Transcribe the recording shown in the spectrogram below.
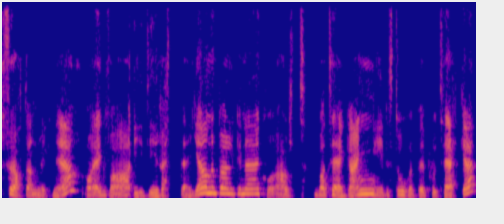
førte han meg ned, og jeg var i de rette hjernebølgene, hvor alt var tilgang i det store biblioteket.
